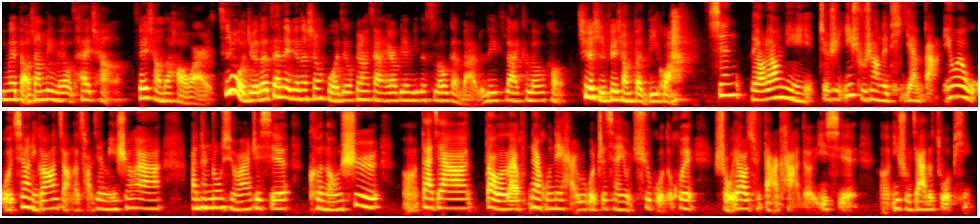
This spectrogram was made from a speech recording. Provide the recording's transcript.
因为岛上并没有菜场，非常的好玩。其实我觉得在那边的生活就非常像 Airbnb 的 slogan 吧，Live like local，确实非常本地化。先聊聊你就是艺术上的体验吧，因为我像你刚刚讲的草间弥生啊、安藤忠雄啊这些，可能是。呃，大家到了濑奈湖内海，如果之前有去过的，会首要去打卡的一些呃艺术家的作品。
